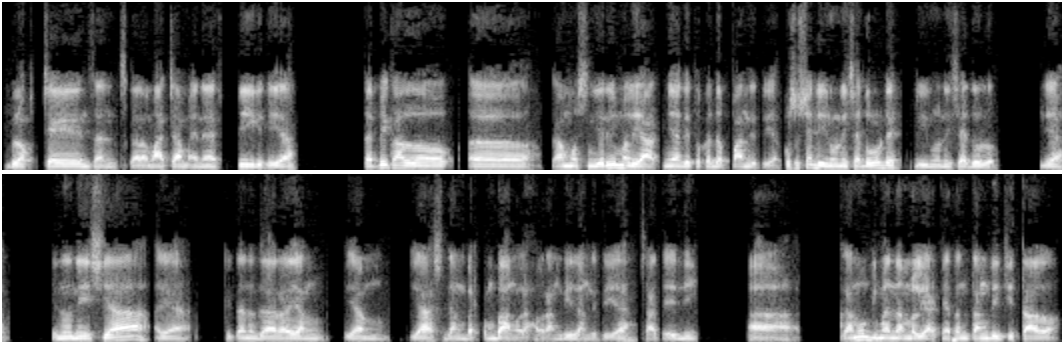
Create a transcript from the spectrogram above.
blockchain dan segala macam NFT gitu ya. Tapi kalau uh, kamu sendiri melihatnya gitu ke depan gitu ya, khususnya di Indonesia dulu deh, di Indonesia dulu, ya Indonesia ya kita negara yang yang ya sedang berkembang lah orang bilang gitu ya saat ini. Uh, kamu gimana melihatnya tentang digital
